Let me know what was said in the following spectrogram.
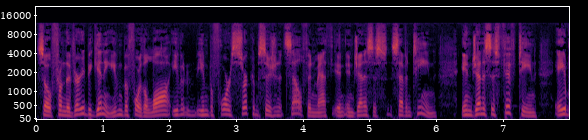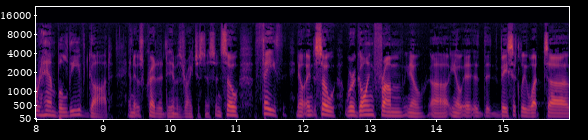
so from the very beginning, even before the law, even even before circumcision itself, in, Matthew, in, in Genesis 17, in Genesis 15, Abraham believed God, and it was credited to him as righteousness. And so faith, you know, and so we're going from you know, uh, you know, basically what uh,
